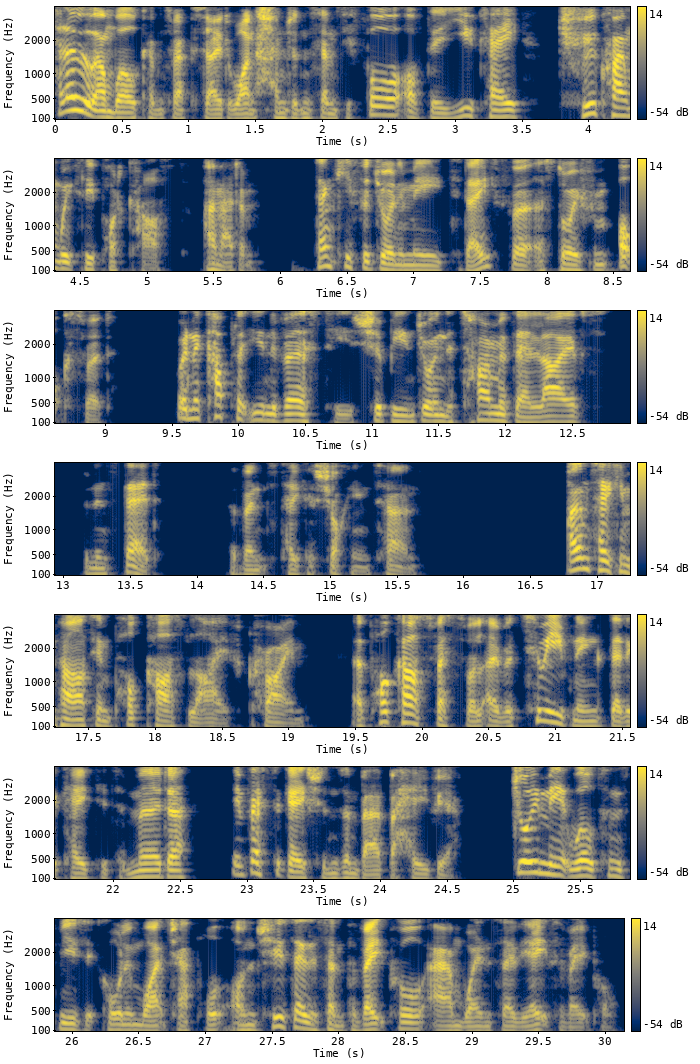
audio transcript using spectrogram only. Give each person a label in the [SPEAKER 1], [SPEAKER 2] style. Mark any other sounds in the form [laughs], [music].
[SPEAKER 1] Hello and welcome to episode 174 of the UK True Crime Weekly podcast. I'm Adam. Thank you for joining me today for a story from Oxford, when a couple at universities should be enjoying the time of their lives, but instead, events take a shocking turn. I am taking part in Podcast Live Crime, a podcast festival over two evenings dedicated to murder, investigations, and bad behaviour. Join me at Wilton's Music Hall in Whitechapel on Tuesday the 7th of April and Wednesday the 8th of April.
